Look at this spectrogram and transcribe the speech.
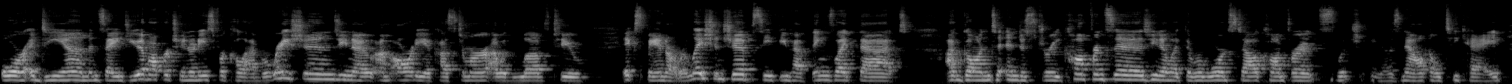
or a DM and say, Do you have opportunities for collaborations? You know, I'm already a customer. I would love to expand our relationship, see if you have things like that. I've gone to industry conferences, you know, like the rewardStyle conference, which, you know, is now LTK.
